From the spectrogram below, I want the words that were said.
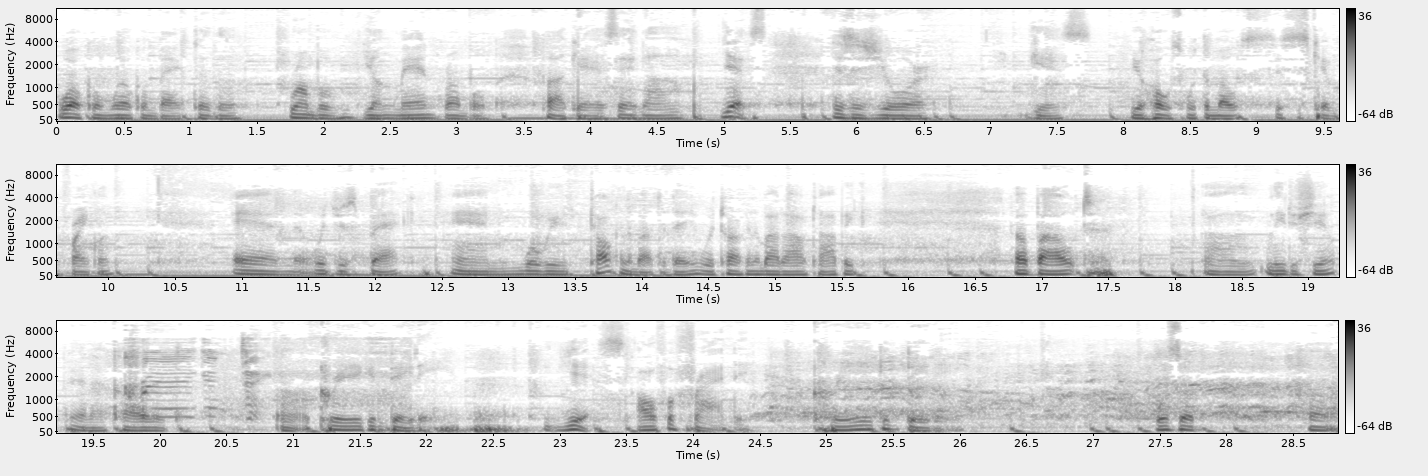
Welcome, welcome back to the Rumble Young Man Rumble podcast. And uh, yes, this is your guest, your host with the most. This is Kevin Franklin. And we're just back. And what we're talking about today, we're talking about our topic about uh, leadership, and I call it uh, Craig and Day Yes, off of Friday. Craig and Day What's up, uh,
